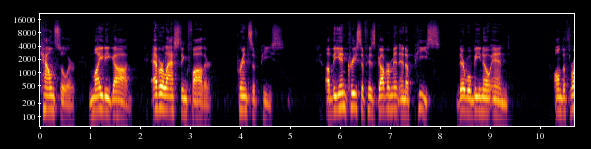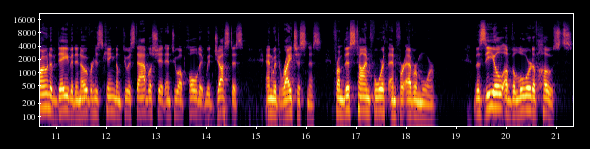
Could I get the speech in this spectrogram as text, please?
Counselor, Mighty God, Everlasting Father, Prince of Peace. Of the increase of his government and of peace there will be no end on the throne of David and over his kingdom to establish it and to uphold it with justice and with righteousness from this time forth and forevermore. The zeal of the Lord of hosts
